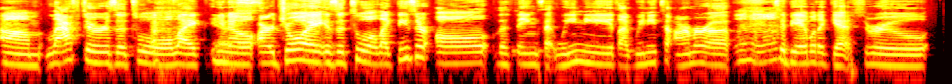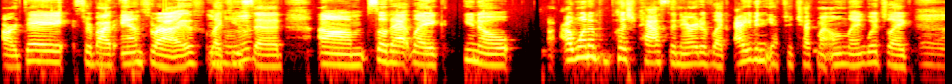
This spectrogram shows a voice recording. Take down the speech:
um laughter is a tool like you know our joy is a tool like these are all the things that we need like we need to armor up Mhm. to be able to get through our day survive and thrive like you Mhm. said um so that like you know I- want to push past the narrative like i even have to check my own language like Mm.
